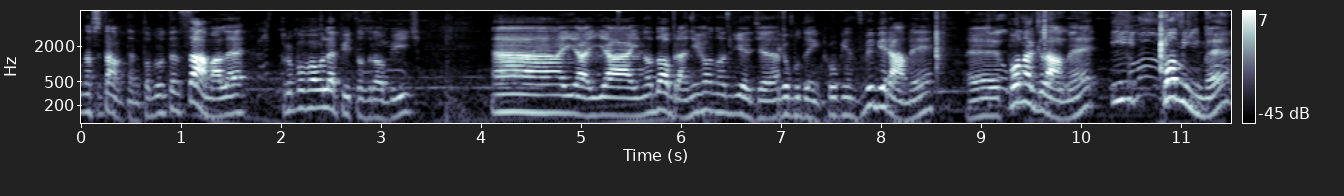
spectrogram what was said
znaczy tamten, to był ten sam, ale próbował lepiej to zrobić. Ajajaj, no dobra, niech on odjedzie do tego budynku, więc wybieramy, e, ponaglamy i pomijmy.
